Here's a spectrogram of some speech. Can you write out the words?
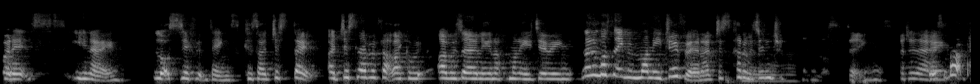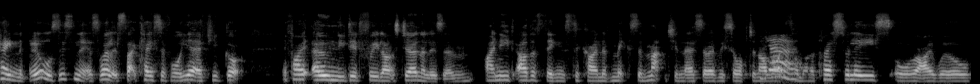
but it's, you know, lots of different things because I just don't, I just never felt like I was earning enough money doing, no, it wasn't even money driven. I just kind of was interested in lots of things. I don't know. It's about paying the bills, isn't it, as well? It's that case of, well, yeah, if you've got, if I only did freelance journalism, I need other things to kind of mix and match in there. So every so often I'll yeah. write someone a press release or I will,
